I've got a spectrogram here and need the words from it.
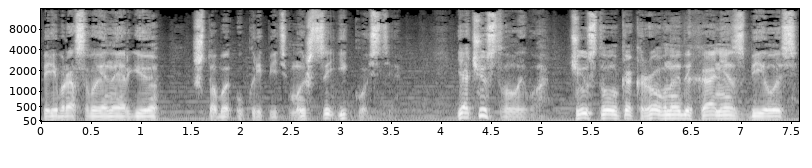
перебрасывая энергию, чтобы укрепить мышцы и кости. Я чувствовал его. Чувствовал, как ровное дыхание сбилось.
